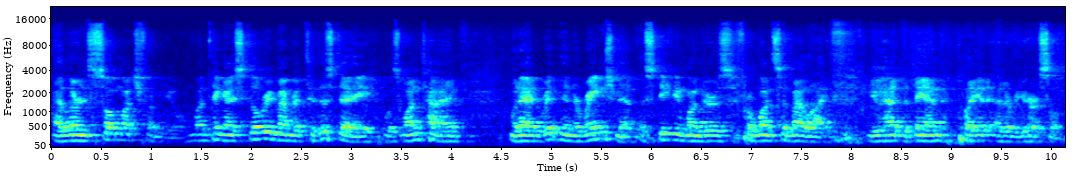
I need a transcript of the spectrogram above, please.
I learned so much from you. One thing I still remember to this day was one time when I had written an arrangement of Stevie Wonder's For Once in My Life. You had the band play it at a rehearsal.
